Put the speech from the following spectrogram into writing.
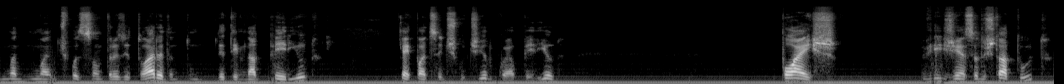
uma, uma disposição transitória, dentro de um determinado período, que aí pode ser discutido qual é o período, pós vigência do estatuto,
